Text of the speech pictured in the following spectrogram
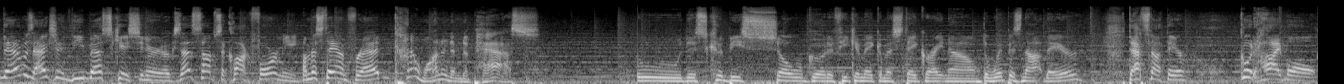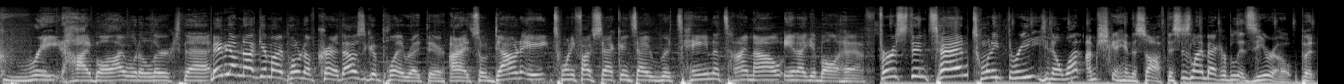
That was actually the best case scenario because that stops the clock for me. I'm going to stay on Fred. Kind of wanted him to pass. Ooh, this could be so good if he can make a mistake right now. The whip is not there. That's not there. Good high ball. Great high ball. I would have lurked that. Maybe I'm not giving my opponent enough credit. That was a good play right there. All right, so down eight, 25 seconds. I retain a timeout, and I get ball at half. First and 10, 23. You know what? I'm just going to hand this off. This is linebacker blitz zero, but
